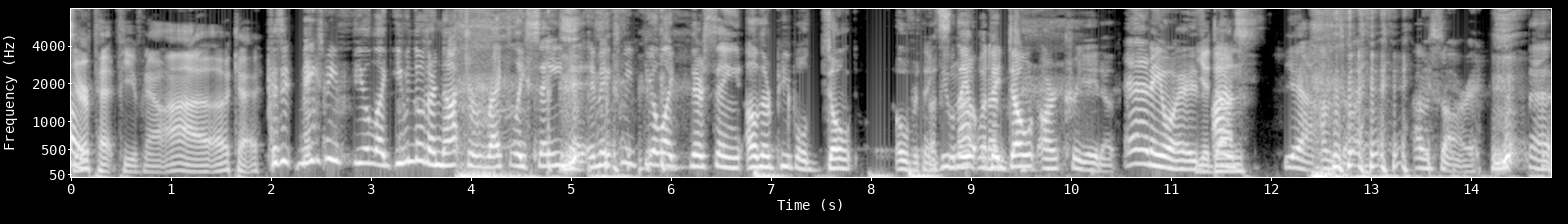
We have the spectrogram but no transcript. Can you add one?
it's your pet peeve now. Ah, okay. Because it makes me feel like, even though they're not directly saying it, it makes me feel like they're saying other people don't overthink. That's people not they, what they I'm- don't aren't creative. Anyways, You I'm done? yeah, I'm done. I'm sorry. Uh,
